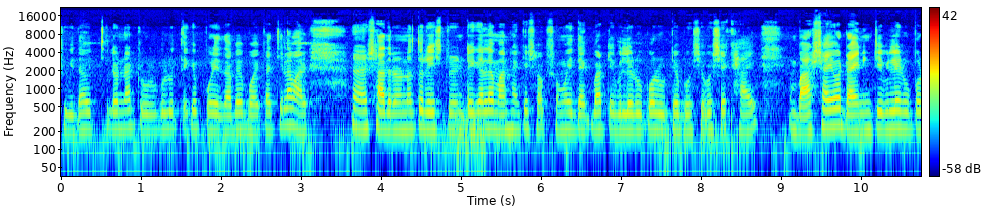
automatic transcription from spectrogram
সুবিধা হচ্ছিল না। টুলগুলো থেকে পড়ে যাবে, ভয় পাচ্ছিলাম। আর সাধারণত রেস্টুরেন্টে গেলে মানহাকে সবসময় দেখবা টেবিলের উপর উঠে বসে বসে খায়। বাসায়ও ডাইনিং টেবিলের উপর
